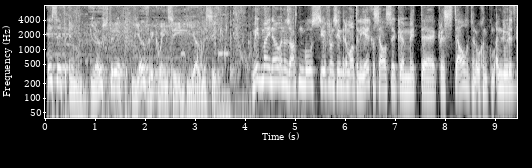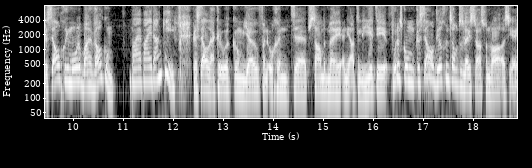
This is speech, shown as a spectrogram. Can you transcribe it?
SFM, jou streek, jou frekwensie, jou musiek. Met my nou in ons Hartenbos Seefront Sentrum Ateljee gesels ek eh, met uh, Christel wat vanoggend kom inloer. Dit Christel, goeiemôre, baie welkom. Baie baie dankie. Christel, lekker ook om jou vanoggend uh, saam met my in die ateljee te hê. Voordat ons kom, Christel, deel gou saam met ons luisteraars van waar is jy?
